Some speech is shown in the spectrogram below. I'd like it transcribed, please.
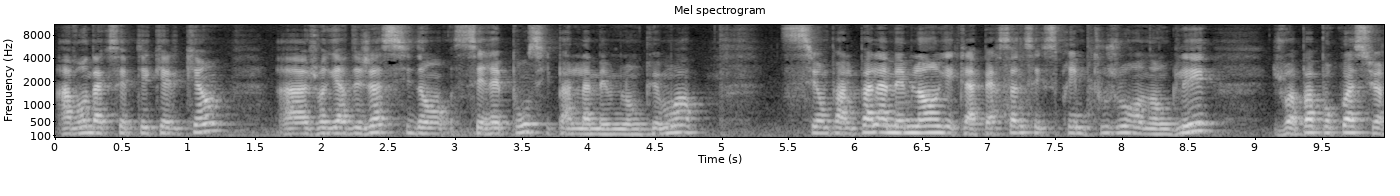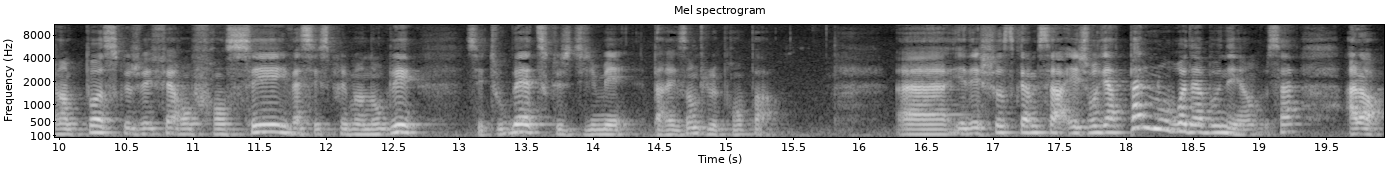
avant d'accepter quelqu'un, euh, je regarde déjà si dans ses réponses, il parle la même langue que moi. Si on parle pas la même langue et que la personne s'exprime toujours en anglais, je vois pas pourquoi sur un poste que je vais faire en français, il va s'exprimer en anglais. C'est tout bête ce que je dis, mais par exemple, je le prends pas. Euh, il y a des choses comme ça. Et je regarde pas le nombre d'abonnés. Hein. Ça, alors,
